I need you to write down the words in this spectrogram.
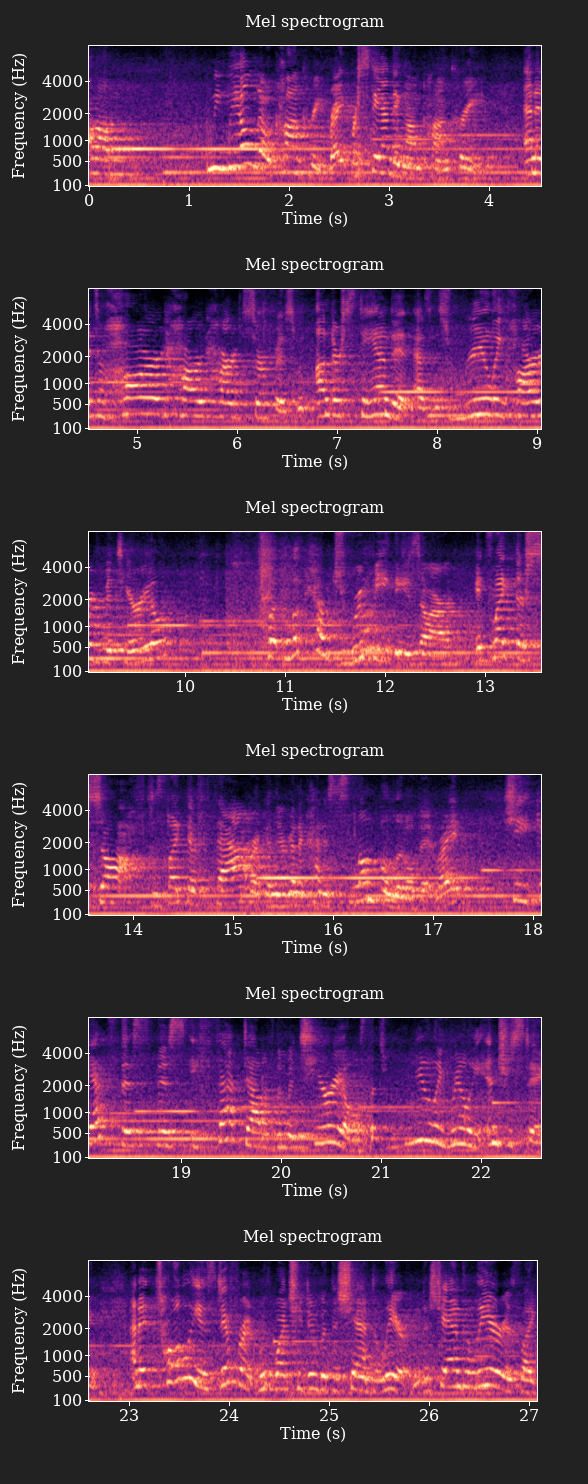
um, I mean, we all know concrete, right? We're standing on concrete. And it's a hard, hard, hard surface. We understand it as this really hard material. But look how droopy these are. It's like they're soft. It's like they're fabric and they're going to kind of slump a little bit, right? She gets this, this effect out of the materials that's really, really interesting. And it totally is different with what she did with the chandelier. The chandelier is like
